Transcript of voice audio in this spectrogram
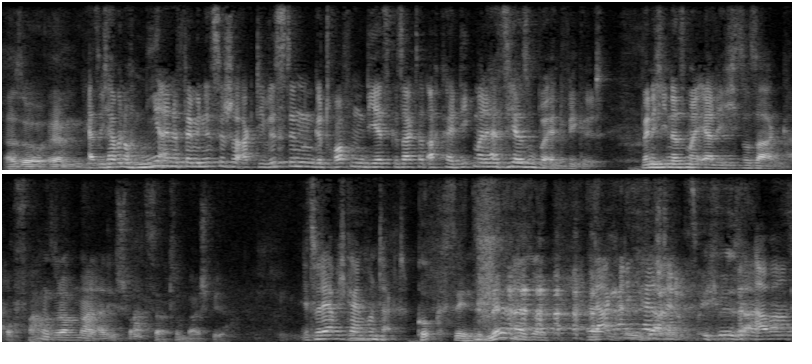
Also, ähm, also ich habe noch nie eine feministische Aktivistin getroffen, die jetzt gesagt hat, ach Kai Diekmann hat sich ja super entwickelt. Wenn ich Ihnen das mal ehrlich so sagen kann. Auch fragen Sie doch mal Alice Schwarzer zum Beispiel. Zu der habe ich keinen Kontakt. Guck, sehen Sie, ne? Also, da kann ich keine sagen, Stellung zu. Ich würde sagen, aber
